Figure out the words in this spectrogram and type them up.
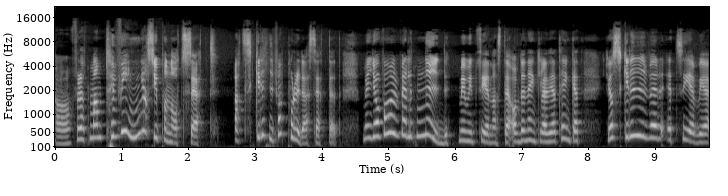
ja. För att man tvingas ju på något sätt att skriva på det där sättet. Men jag var väldigt nöjd med mitt senaste av den enkla jag tänker att jag skriver ett CV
